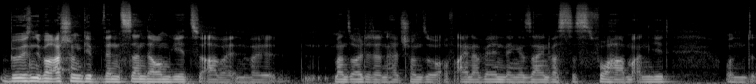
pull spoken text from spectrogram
bösen Überraschungen gibt, wenn es dann darum geht zu arbeiten, weil man sollte dann halt schon so auf einer Wellenlänge sein, was das Vorhaben angeht. Und äh,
